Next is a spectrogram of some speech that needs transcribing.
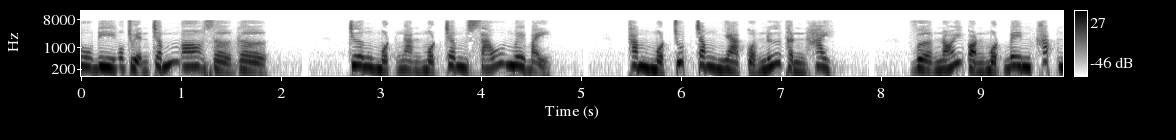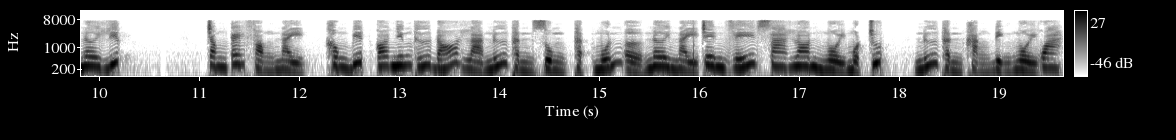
odchuyện.org. Chương 1167. Thăm một chút trong nhà của nữ thần hay. Vừa nói còn một bên khắp nơi liếc. Trong cái phòng này, không biết có những thứ đó là nữ thần dùng thật muốn ở nơi này trên ghế salon ngồi một chút, nữ thần khẳng định ngồi qua.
